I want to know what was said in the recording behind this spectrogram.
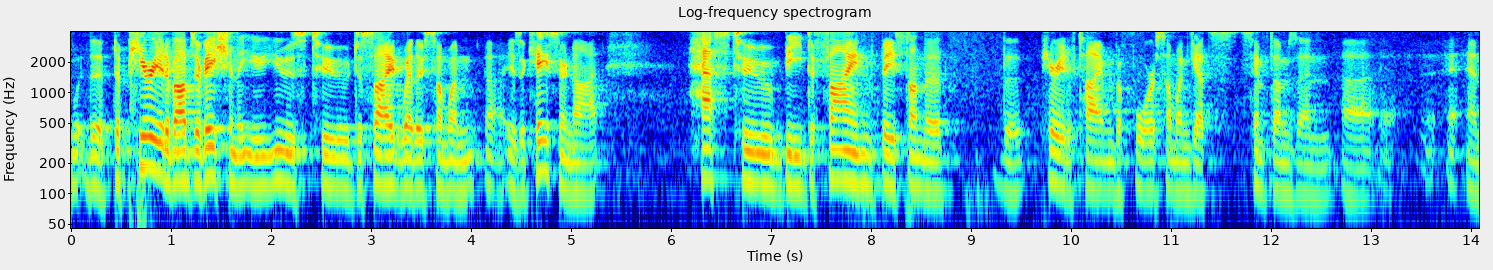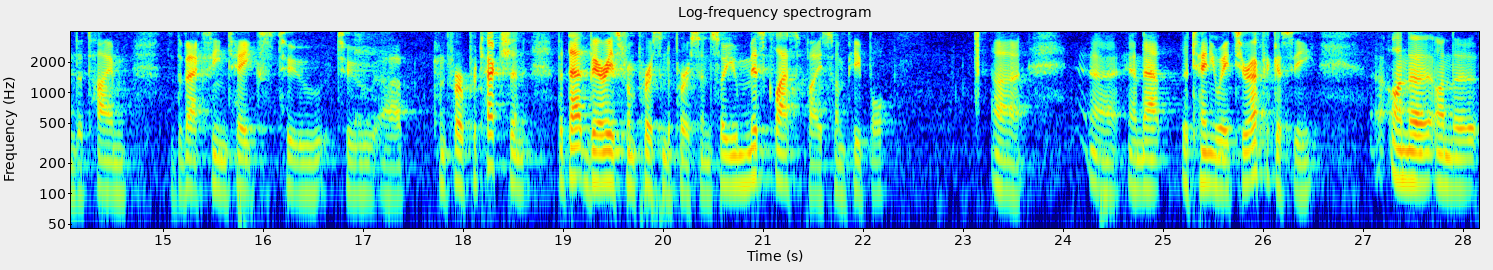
the, the period of observation that you use to decide whether someone uh, is a case or not has to be defined based on the, the period of time before someone gets symptoms and, uh, and the time that the vaccine takes to, to uh, confer protection, but that varies from person to person. So you misclassify some people, uh, uh, and that attenuates your efficacy. On the, on the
